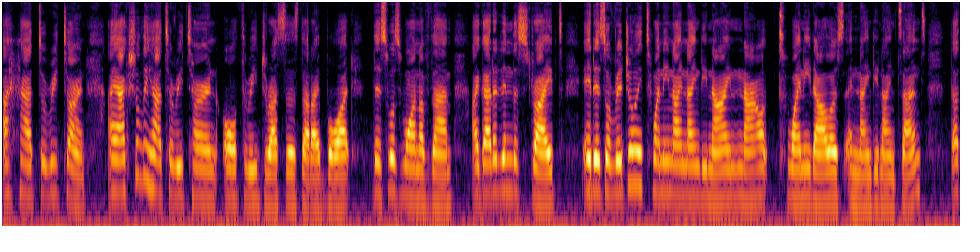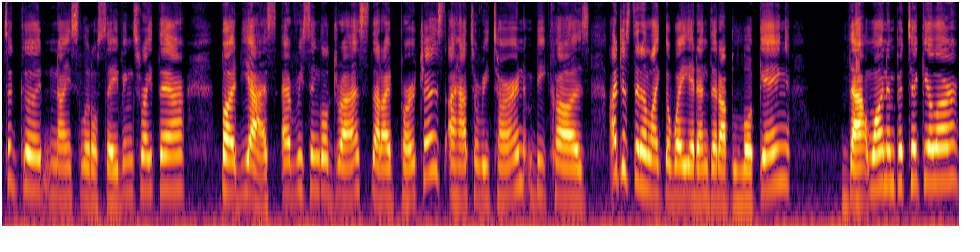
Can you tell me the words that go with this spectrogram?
I had to return. I actually had to return all three dresses that I bought. This was one of them. I got it in the striped. It is originally $29.99, now $20.99. That's a good, nice little savings right there. But yes, every single dress that I purchased, I had to return because I just didn't like the way it ended up looking. That one in particular,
